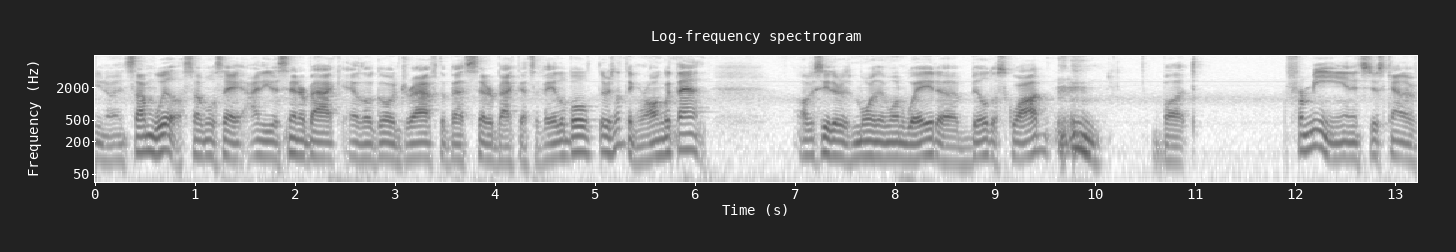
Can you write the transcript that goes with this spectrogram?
you know, and some will. Some will say, I need a center back, and they'll go and draft the best center back that's available. There's nothing wrong with that. Obviously, there's more than one way to build a squad, but for me, and it's just kind of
